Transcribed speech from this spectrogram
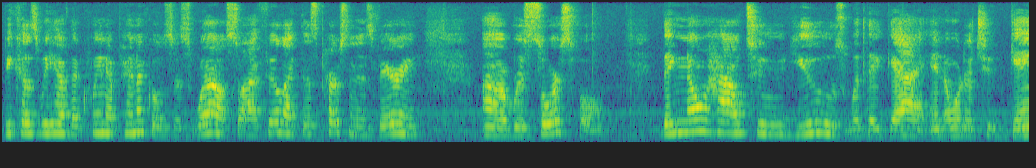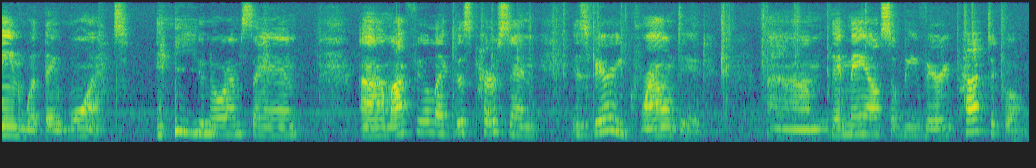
because we have the Queen of Pentacles as well. So I feel like this person is very uh, resourceful. They know how to use what they got in order to gain what they want. you know what I'm saying? Um, I feel like this person is very grounded. Um, they may also be very practical.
